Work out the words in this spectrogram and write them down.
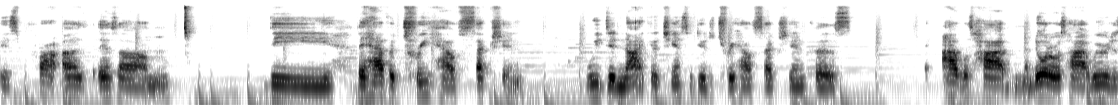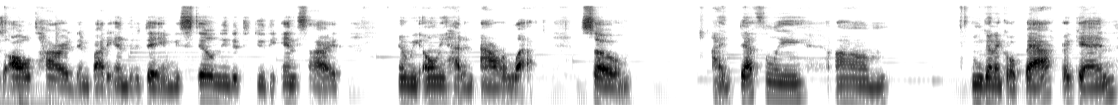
is pro uh, is um the they have a treehouse section. We did not get a chance to do the treehouse section because I was hot, my daughter was hot. We were just all tired, and by the end of the day, and we still needed to do the inside, and we only had an hour left. So I definitely um, I'm going to go back again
